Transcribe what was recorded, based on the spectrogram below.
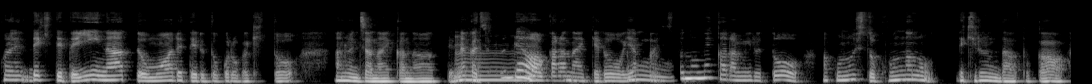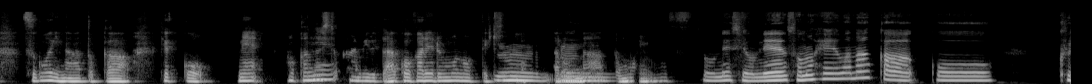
これできてていいなって思われてるところがきっとあるんじゃないかなって。なんか自分ではわからないけど、んやっぱり人の目から見ると、あ、この人こんなのできるんだとか、すごいなとか、結構ね、他の人から見ると憧れるものってきっとあるんだろうなと思います。そうですよね。その辺はなんか、こう、比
